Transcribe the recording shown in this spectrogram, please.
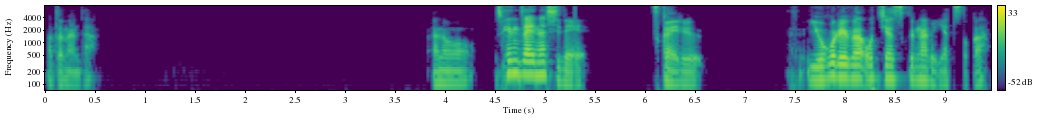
あとなんだ？あの、洗剤なしで使える 汚れが落ちやすくなるやつとか、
